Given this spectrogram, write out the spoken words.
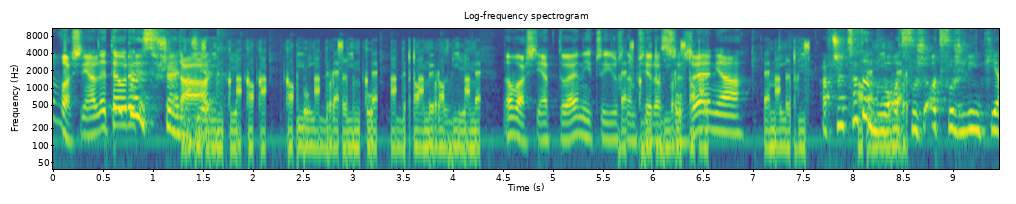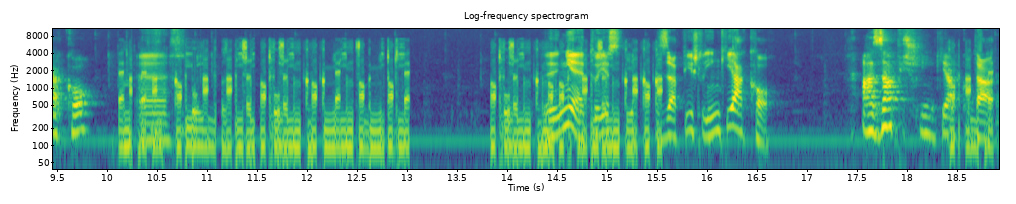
No właśnie, ale No to teoretycznie... jest wszędzie. Tak, no właśnie, add to any, czy już nam się rozszerzenia. A prze- co to było? Otwórz, otwórz link jako? E. Nie, tu jest zapisz link jako. A zapisz link jako. Tak.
